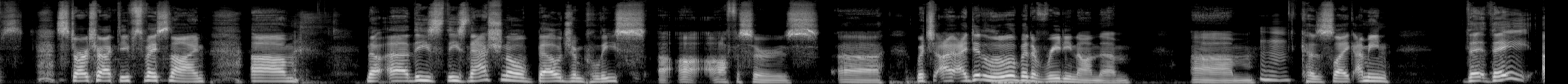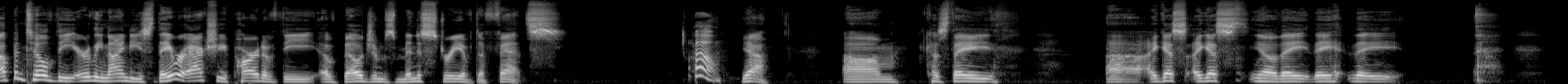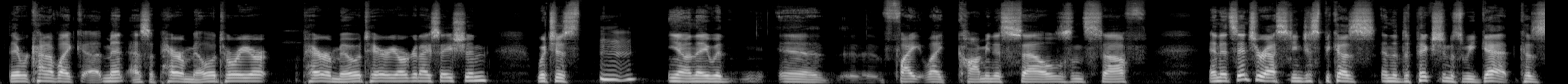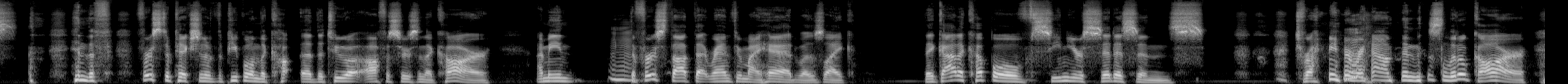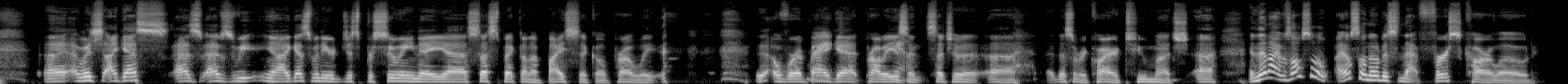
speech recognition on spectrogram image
star trek deep space nine um no uh these these national belgian police uh, uh, officers uh which I, I did a little bit of reading on them um because like i mean they, they up until the early 90s they were actually part of the of belgium's ministry of defense. Oh, yeah. Um because they uh i guess i guess you know they they they they were kind of like uh, meant as a paramilitary or paramilitary organization which is you know and they would uh, fight like communist cells and stuff. And it's interesting just because in the depictions we get because in the f- first depiction of the people in the car, uh, the two officers in the car i mean the first thought that ran through my head was like they got a couple of senior citizens driving around in this little car uh, which I guess, as as we, you know, I guess when you're just pursuing a uh, suspect on a bicycle, probably over a Right. baguette, probably Yeah. isn't such a uh, doesn't require too much. Uh, and then I was also I also noticed in that first carload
